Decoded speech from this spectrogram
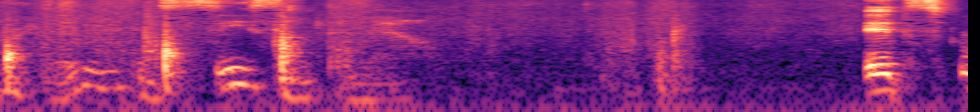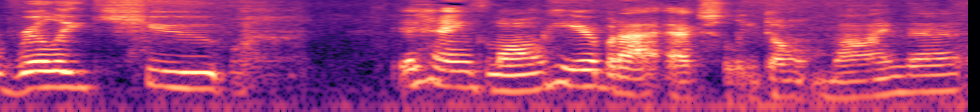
All right, maybe you can see something now. It's really cute. It hangs long here, but I actually don't mind that.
